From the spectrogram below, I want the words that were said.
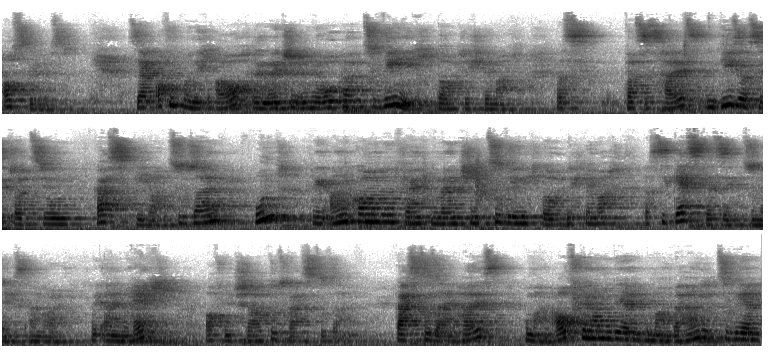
ausgelöst. Sie hat offenkundig auch den Menschen in Europa zu wenig deutlich gemacht, dass, was es heißt, in dieser Situation Gastgeber zu sein und den ankommenden fremden Menschen zu wenig deutlich gemacht, dass sie Gäste sind zunächst einmal, mit einem Recht auf den Status Gast zu sein. Gast zu sein heißt, human aufgenommen werden, human behandelt zu werden.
